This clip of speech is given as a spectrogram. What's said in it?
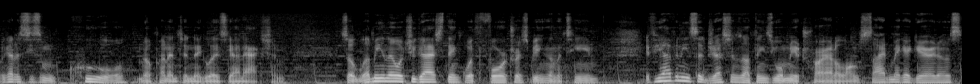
We got to see some cool, no pun intended, Glaceon action. So let me know what you guys think with Forretress being on the team. If you have any suggestions on things you want me to try out alongside Mega Gyarados,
